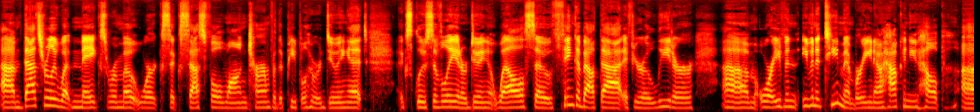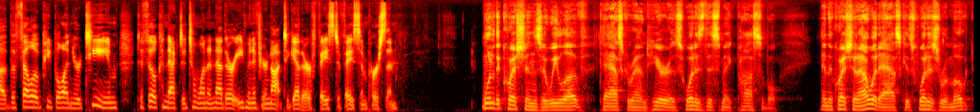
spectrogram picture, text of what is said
Um, that's really what makes remote work successful long term for the people who are doing it exclusively and are doing it well. So think about that if you're a leader um, or even even a team member. You know, how can you help uh, the fellow people on your team to feel connected to one another, even if you're not together face to face in person? One of the questions that we love to ask around here is what does this make possible? And the question I would ask is what does remote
